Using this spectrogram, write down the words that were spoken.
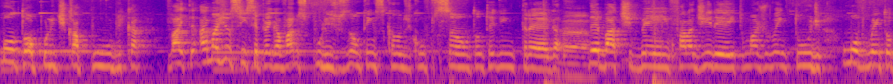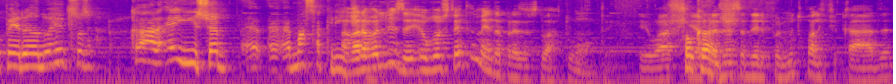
montou a política pública, vai ter. Aí imagina assim, você pega vários políticos, não tem escândalo de corrupção, estão tendo entrega, É. debate bem, fala direito, uma juventude, um movimento operando, rede social. Cara, é isso, é, é, é massa crítica. Agora eu vou lhe dizer, eu gostei também da presença do Arthur ontem. Eu acho que Chocante. a presença dele foi muito qualificada.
